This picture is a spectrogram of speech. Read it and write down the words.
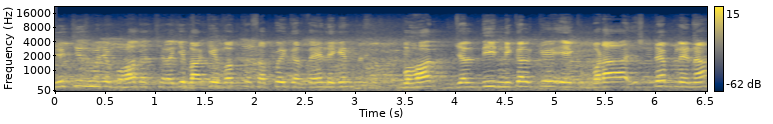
ये चीज़ मुझे बहुत अच्छी लगी। बाकी वक्त तो सबको ही करते हैं लेकिन बहुत जल्दी निकल के एक बड़ा स्टेप लेना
